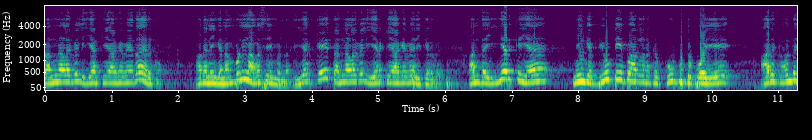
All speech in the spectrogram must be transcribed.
தன்னளவில் இயற்கையாகவே தான் இருக்கும். அதை நீங்கள் நம்பணும்னு அவசியம் இல்லை. இயற்கை தன்னளவில் இயற்கையாகவே இருக்கிறது. அந்த இயற்கையை நீங்கள் பியூட்டி பார்லருக்கு கூப்பிட்டு போய் அதுக்கு வந்து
